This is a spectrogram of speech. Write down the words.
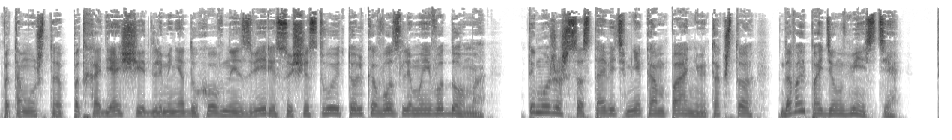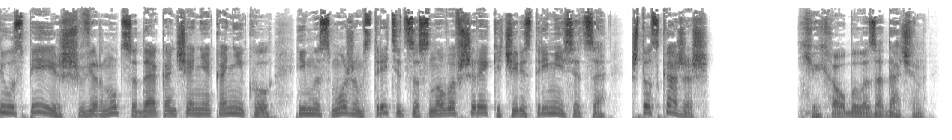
потому что подходящие для меня духовные звери существуют только возле моего дома. Ты можешь составить мне компанию, так что давай пойдем вместе. Ты успеешь вернуться до окончания каникул, и мы сможем встретиться снова в Шреке через три месяца. Что скажешь?» Юйхао был озадачен –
